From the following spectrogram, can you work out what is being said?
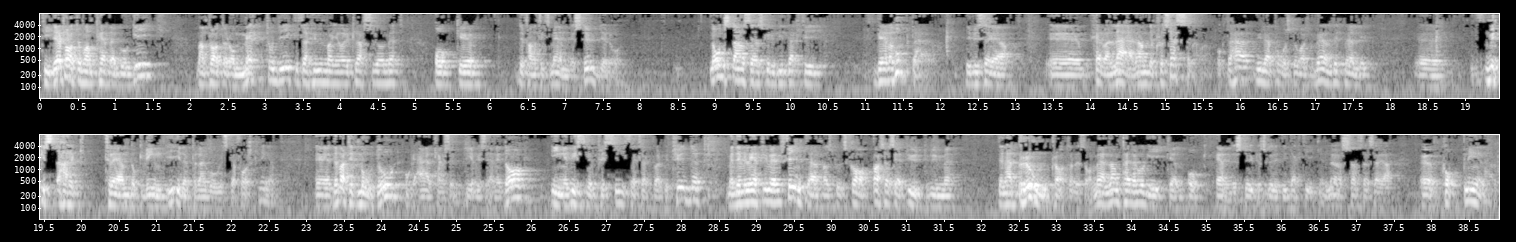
Tidigare pratade man om pedagogik, man pratade om metodik, det hur man gör i klassrummet. Och eh, det fanns liksom ämnesstudier då. Någonstans sen skulle didaktik väva ihop det här. Det vill säga eh, själva lärandeprocesserna. Och det här vill jag påstå var en väldigt, väldigt eh, mycket stark trend och vind i den pedagogiska forskningen. Eh, det var ett modord och är kanske delvis än idag. Ingen visste precis exakt vad det betydde. Men det lät ju väldigt fint där att man skulle skapa så att säga, ett utrymme den här bron pratades om, mellan pedagogiken och ämnesstudier skulle didaktiken lösa, så att säga, kopplingen här.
